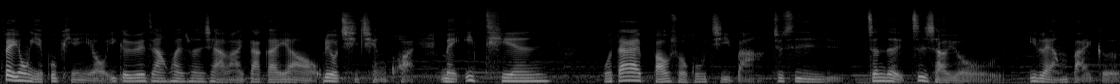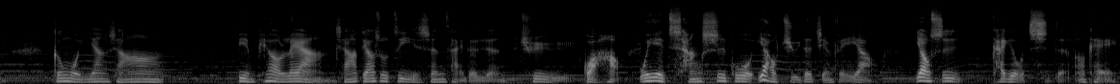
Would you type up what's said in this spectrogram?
费用也不便宜哦，一个月这样换算下来大概要六七千块，每一天我大概保守估计吧，就是真的至少有一两百个跟我一样想要。变漂亮，想要雕塑自己身材的人去挂号。我也尝试过药局的减肥药，药师开给我吃的。OK，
